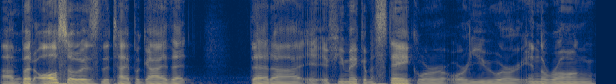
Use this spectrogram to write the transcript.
uh, yeah. but also is the type of guy that that uh, if you make a mistake or, or you are in the wrong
